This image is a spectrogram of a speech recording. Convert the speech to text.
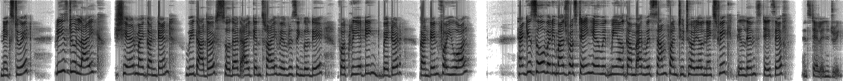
next to it. Please do like, share my content with others so that I can thrive every single day for creating better content for you all. Thank you so very much for staying here with me. I'll come back with some fun tutorial next week. Till then, stay safe and stay legendary.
